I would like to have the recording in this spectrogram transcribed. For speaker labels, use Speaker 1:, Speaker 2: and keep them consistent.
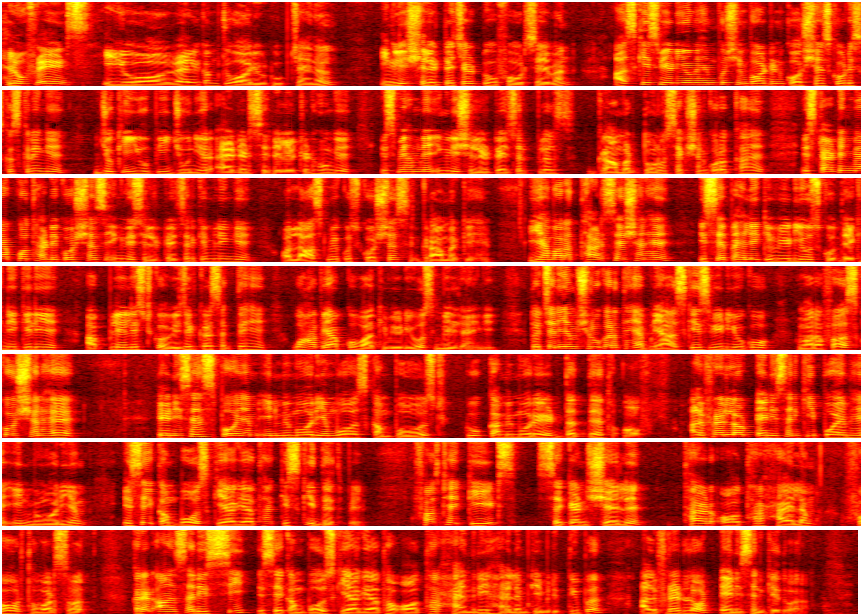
Speaker 1: Hello friends you are welcome to our YouTube channel English literature 247 आज की इस video में हम कुछ इंपॉर्टेंट क्वेश्चंस को डिस्कस करेंगे, जो कि यूपी जूनियर एडेड से रिलेटेड होंगे। इसमें हमने इंग्लिश लिटरेचर प्लस ग्रामर दोनों सेक्शन को रखा है। स्टार्टिंग में आपको थर्टी क्वेश्चन इंग्लिश लिटरेचर के मिलेंगे, और लास्ट में कुछ क्वेश्चन ग्रामर के हैं। ये हमारा थर्ड सेशन है। इससे पहले की वीडियोज़ को देखने के लिए आप प्लेलिस्ट को विज़िट कर सकते हैं वहाँ पे आपको बाकी वीडियोस मिल जाएँगी। तो चलिए हम शुरू करते हैं अपनी आज की इस वीडियो को। हमारा फ़र्स्ट क्वेश्चन है Tennyson's poem In Memoriam was compose to commemorate the death of. Alfred Lord Tennyson की पोएम है इन मेमोरियम, इसे कंपोज किया गया था किसकी डेथ पे? फ़र्स्ट है Keats, second Shelley, third Arthur Hallam, fourth Wordsworth. Correct answer is C इसे कंपोज किया गया था ऑथर हैंनरी हैलम की मृत्यु पर। अल्फ्रेड लॉर्ड टेनिसन के द्वारा।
